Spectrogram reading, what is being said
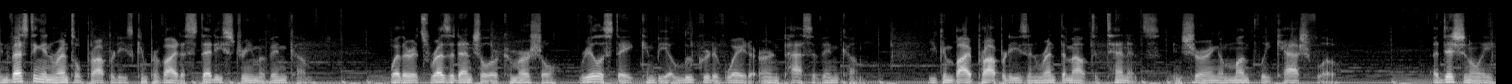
Investing in rental properties can provide a steady stream of income. Whether it's residential or commercial, real estate can be a lucrative way to earn passive income. You can buy properties and rent them out to tenants, ensuring a monthly cash flow. Additionally,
